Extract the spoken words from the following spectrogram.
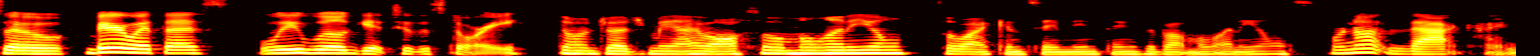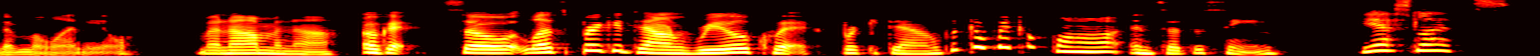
so bear with us. We will get to the story. Don't judge me. I'm also a millennial, so I can say mean things about millennials. We're not that kind of millennial. Phenomena. Okay, so let's break it down real quick. Break it down, wicka wicka wah, and set the scene. Yes, let's.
